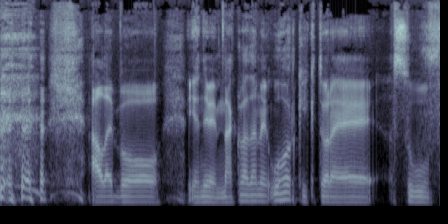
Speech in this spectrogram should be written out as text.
Alebo, ja neviem, nakladané uhorky, ktoré sú v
